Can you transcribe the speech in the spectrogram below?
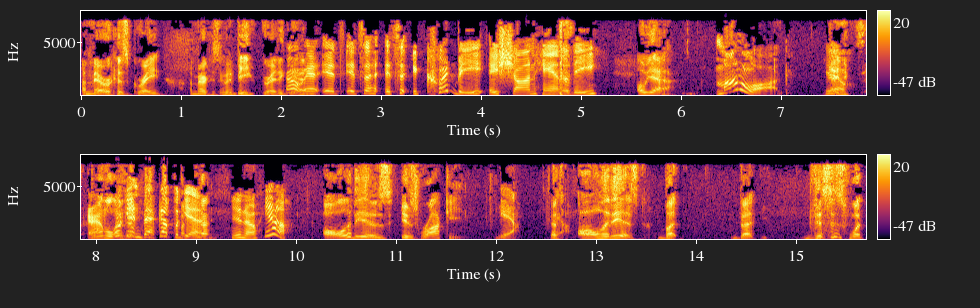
America's great, America's going to be great again. Oh, it, it's a it's a, it could be a Sean Hannity oh yeah, monologue. You And know, we're getting back up again. You know, yeah, all it is is Rocky. yeah, That's yeah. all it is. But but this is what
